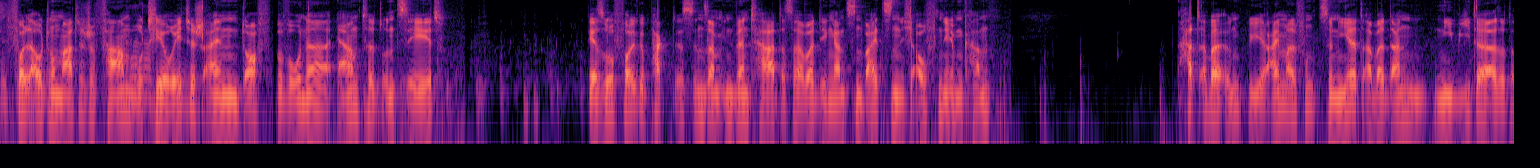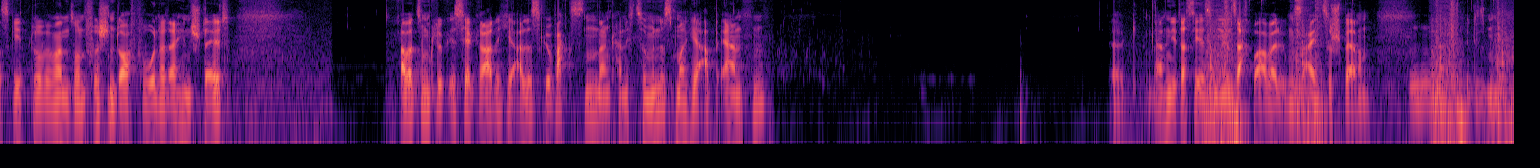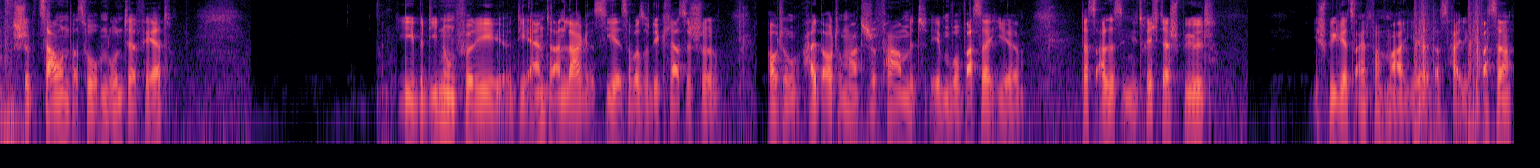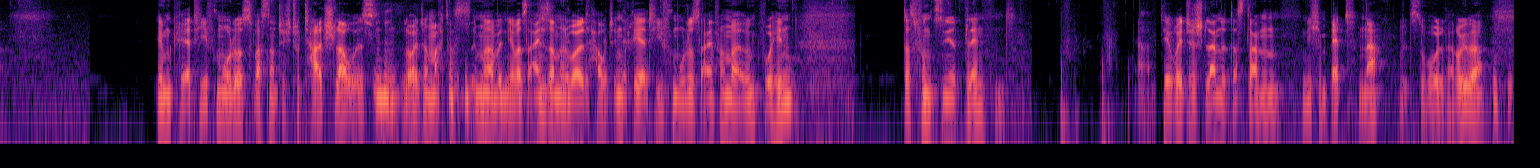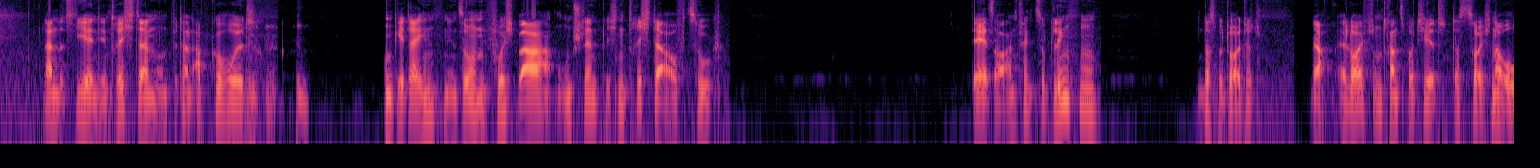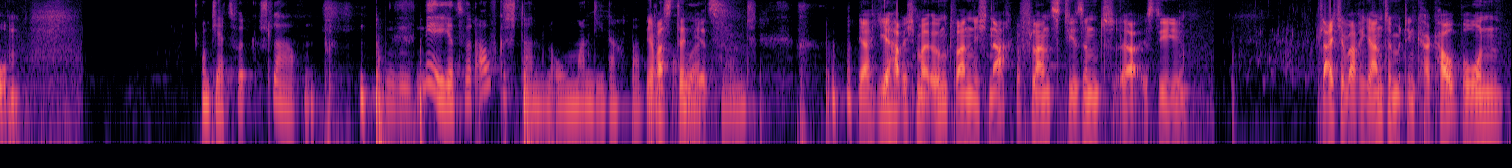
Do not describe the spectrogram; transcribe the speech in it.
vollautomatische Farm, wo theoretisch ein Dorfbewohner erntet und sät, der so vollgepackt ist in seinem Inventar, dass er aber den ganzen Weizen nicht aufnehmen kann. Hat aber irgendwie einmal funktioniert, aber dann nie wieder. Also das geht nur, wenn man so einen frischen Dorfbewohner dahin stellt. Aber zum Glück ist ja gerade hier alles gewachsen, dann kann ich zumindest mal hier abernten. Äh, ach nee, das hier ist, um den Sachbearbeiter übrigens einzusperren. Mit diesem Stück Zaun, was hoch und runter fährt. Die Bedienung für die, die Ernteanlage ist hier, ist aber so die klassische Auto, halbautomatische Farm mit eben, wo Wasser hier das alles in die Trichter spült. Ich spiele jetzt einfach mal hier das heilige Wasser im Kreativmodus, was natürlich total schlau ist. Leute, macht das immer, wenn ihr was einsammeln wollt, haut im Kreativmodus einfach mal irgendwo hin. Das funktioniert blendend. Ja, theoretisch landet das dann nicht im Bett. Na, willst du wohl darüber? Landet hier in den Trichtern und wird dann abgeholt. Und geht da hinten in so einen furchtbar umständlichen Trichteraufzug. Der jetzt auch anfängt zu blinken. Und das bedeutet, ja, er läuft und transportiert das Zeug nach oben. Und jetzt wird geschlafen. nee, jetzt wird aufgestanden. Oh Mann, die Nachbar. Ja, was denn jetzt? Mensch. Ja, hier habe ich mal irgendwann nicht nachgepflanzt. Die sind, ja, ist die gleiche Variante mit den Kakaobohnen.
